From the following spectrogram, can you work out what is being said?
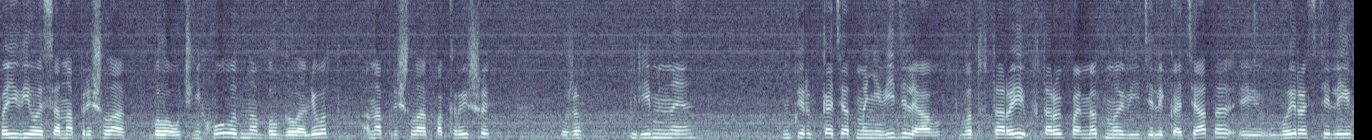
Появилась она, пришла, было очень холодно, был гололед. Она пришла по крыше, уже беременная, ну, первых котят мы не видели, а вот, вот второй, второй помет мы видели котята и вырастили их.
